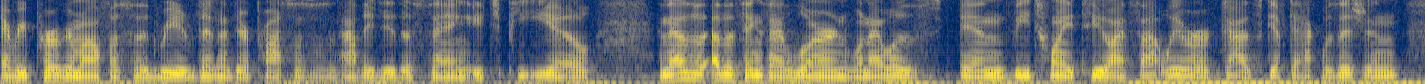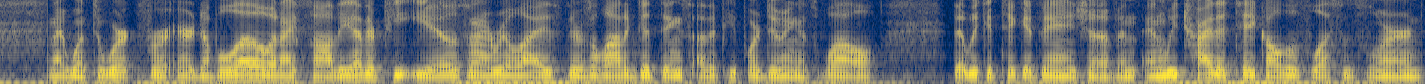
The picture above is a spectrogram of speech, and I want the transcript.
Every program office had reinvented their processes and how they do this thing, HPEO. And those are other things I learned when I was in V22. I thought we were God's gift acquisition. And I went to work for Air Double O and I saw the other PEOs and I realized there's a lot of good things other people are doing as well that we could take advantage of. And, and we try to take all those lessons learned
